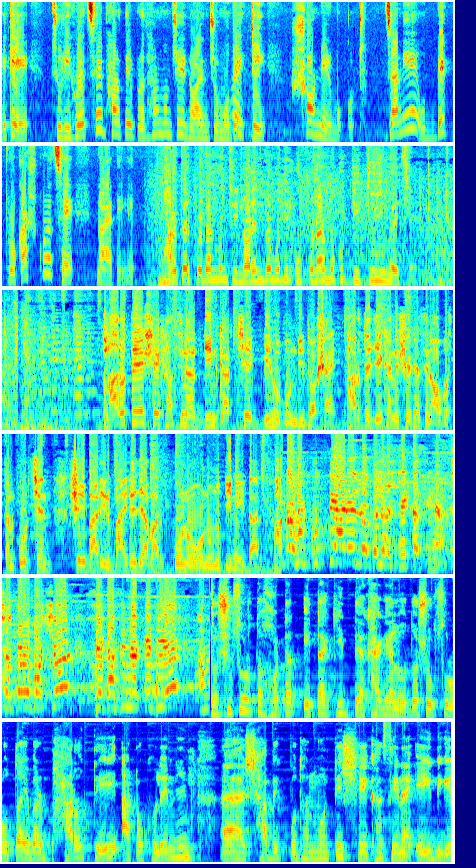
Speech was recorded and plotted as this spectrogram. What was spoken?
থেকে চুরি হয়েছে ভারতের প্রধানমন্ত্রী নরেন্দ্র মোদী একটি স্বর্ণের মুকুট। জানিয়ে উদ্বেগ প্রকাশ করেছে নয়াদিল্লি। ভারতের প্রধানমন্ত্রী নরেন্দ্র মোদীর উপনার মুকুটটি চুরি হয়েছে। ভারতে শেখ হাসিনার দিন কাটছে গৃহবন্দী দশায়। ভারতে যেখানে শেখ হাসিনা অবস্থান করছেন সেই বাড়ির বাইরে যাবার কোনো অনুমতি নেই তার। আমার খুব পেয়ারের লোক হলো শেখ হাসিনা। সতেরো বছর শেখ হাসিনাকে দিয়ে দর্শক শ্রোতা, হঠাৎ এটা কি দেখা গেল? দর্শক শ্রোতা, এবার ভারতেই আটক হলেন সাবেক প্রধানমন্ত্রী শেখ হাসিনা। এই দিকে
